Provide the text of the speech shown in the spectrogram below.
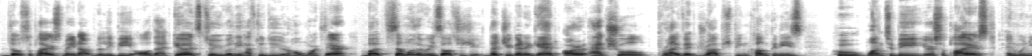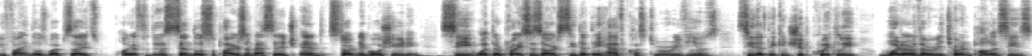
those suppliers may not really be all that good. So you really have to do your homework there. But some of the results that, you, that you're going to get are actual private dropshipping companies who want to be your suppliers. And when you find those websites, all you have to do is send those suppliers a message and start negotiating. See what their prices are. See that they have customer reviews. See that they can ship quickly. What are their return policies?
